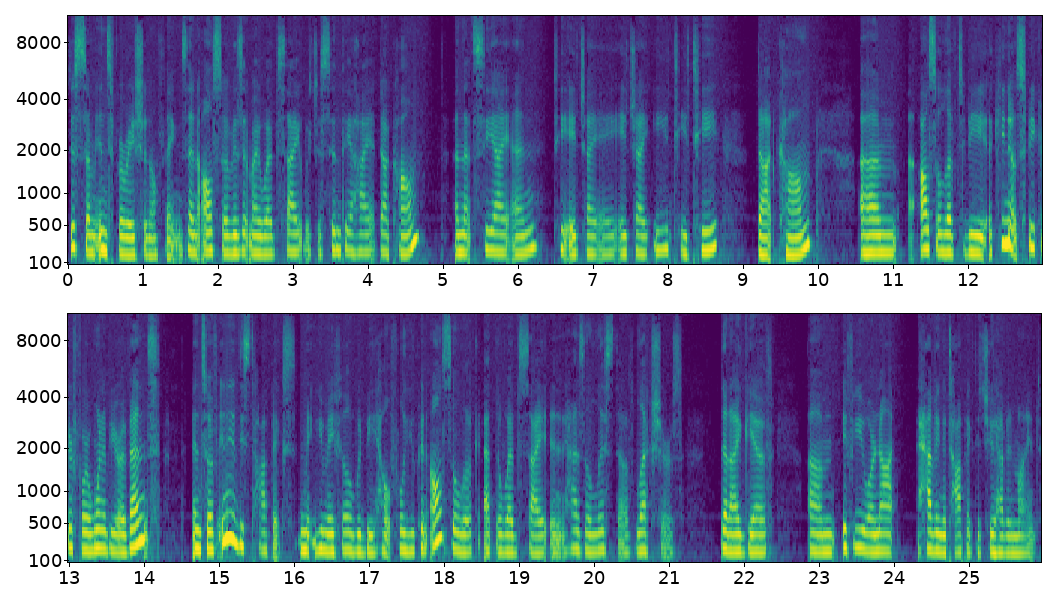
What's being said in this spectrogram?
just some inspirational things. And also visit my website, which is cinthiahiett.com, and that's C I N T H I A H I E T T dot com. Um, also, love to be a keynote speaker for one of your events. And so, if any of these topics you may feel would be helpful, you can also look at the website, and it has a list of lectures that I give um, if you are not having a topic that you have in mind.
